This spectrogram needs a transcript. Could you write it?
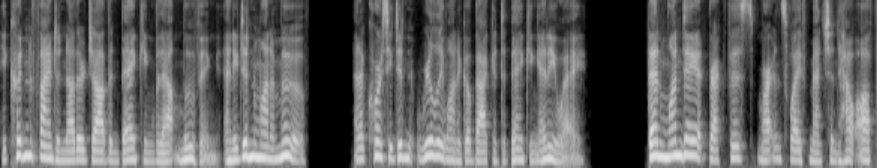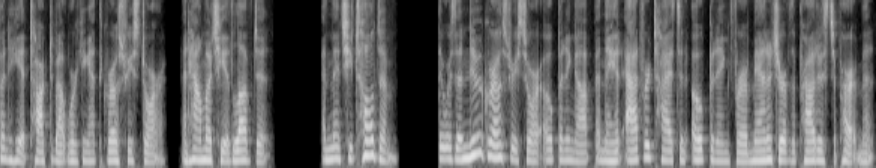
he couldn't find another job in banking without moving, and he didn't want to move. And of course, he didn't really want to go back into banking anyway. Then one day at breakfast, Martin's wife mentioned how often he had talked about working at the grocery store and how much he had loved it. And then she told him there was a new grocery store opening up and they had advertised an opening for a manager of the produce department.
